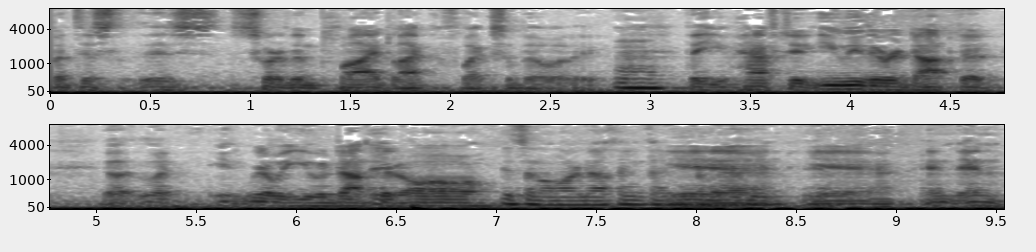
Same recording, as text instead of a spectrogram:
but this is sort of implied lack of flexibility that you have to you either adopt it uh, like it, really you adopt it all. It's an all or nothing thing. Yeah, yeah, and and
